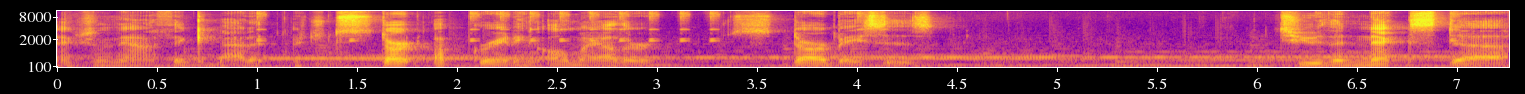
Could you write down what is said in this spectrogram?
Actually, now I think about it, I should start upgrading all my other star bases to the next uh,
